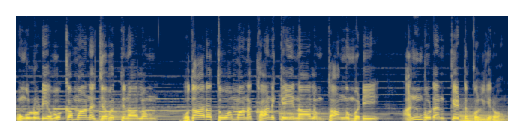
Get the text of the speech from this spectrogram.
உங்களுடைய ஊக்கமான ஜெபத்தினாலும் உதாரத்துவமான காணிக்கையினாலும் தாங்கும்படி அன்புடன் கேட்டுக்கொள்கிறோம்.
